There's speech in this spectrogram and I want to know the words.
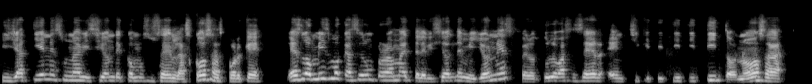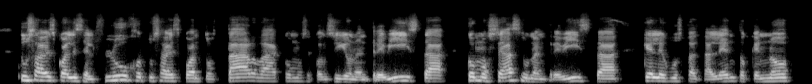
y ya tienes una visión de cómo suceden las cosas, porque es lo mismo que hacer un programa de televisión de millones, pero tú lo vas a hacer en chiquitititito, ¿no? O sea, tú sabes cuál es el flujo, tú sabes cuánto tarda, cómo se consigue una entrevista, cómo se hace una entrevista, qué le gusta al talento, qué no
